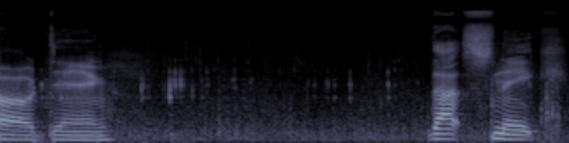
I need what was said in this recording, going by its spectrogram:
Oh, dang. That snake.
